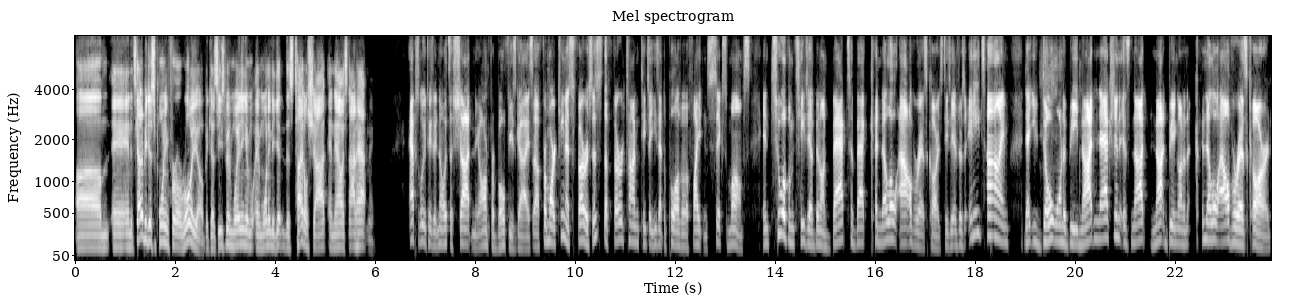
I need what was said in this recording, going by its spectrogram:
Um, and, it's got to be disappointing for Arroyo because he's been waiting and, and, wanting to get this title shot, and now it's not happening. Absolutely, TJ. No, it's a shot in the arm for both these guys. Uh, for Martinez first, this is the third time TJ he's had to pull out of a fight in six months, and two of them TJ have been on back-to-back Canelo Alvarez cards. TJ, if there's any time that you don't want to be not in action, it's not not being on a Canelo Alvarez card.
